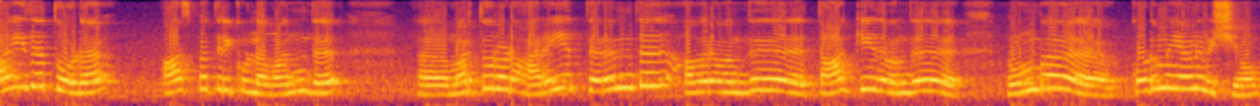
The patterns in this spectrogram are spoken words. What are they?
ஆயுதத்தோட ஆஸ்பத்திரிக்குள்ளே வந்து மருத்துவரோட அறையை திறந்து அவரை வந்து தாக்கியது வந்து ரொம்ப கொடுமையான விஷயம்.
